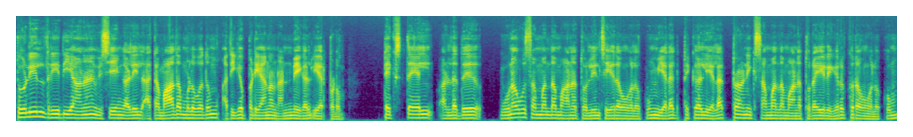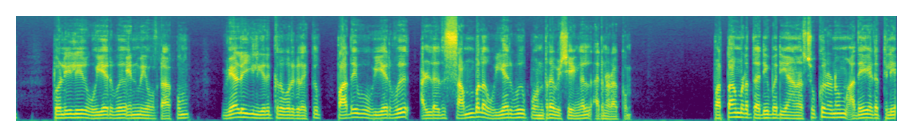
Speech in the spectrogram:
தொழில் ரீதியான விஷயங்களில் அந்த மாதம் முழுவதும் அதிகப்படியான நன்மைகள் ஏற்படும். டெக்ஸ்டைல் அல்லது உணவு சம்பந்தமான தொழில் செய்கிறவங்களுக்கும் எலக்ட்ரிக்கல் எலக்ட்ரானிக் சம்பந்தமான துறையில் இருக்கிறவங்களுக்கும் தொழிலில் உயர்வு மேன்மை உண்டாகும். வேலையில் இருக்கிறவர்களுக்கு பதவி உயர்வு அல்லது சம்பள உயர்வு போன்ற விஷயங்கள் அது நடக்கும். பத்தாம் இடத்து அதிபதியான சுக்கரனும் அதே இடத்திலே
